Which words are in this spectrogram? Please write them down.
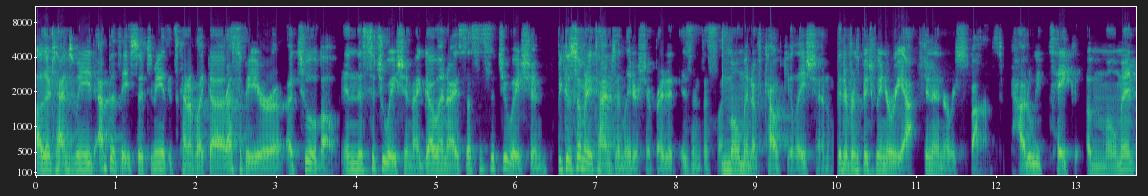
Other times we need empathy. So to me, it's kind of like a recipe or a, a tool belt. In this situation, I go in, I assess the situation because so many times in leadership, right, it isn't this like moment of calculation. The difference between a reaction and a response. How do we take a moment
